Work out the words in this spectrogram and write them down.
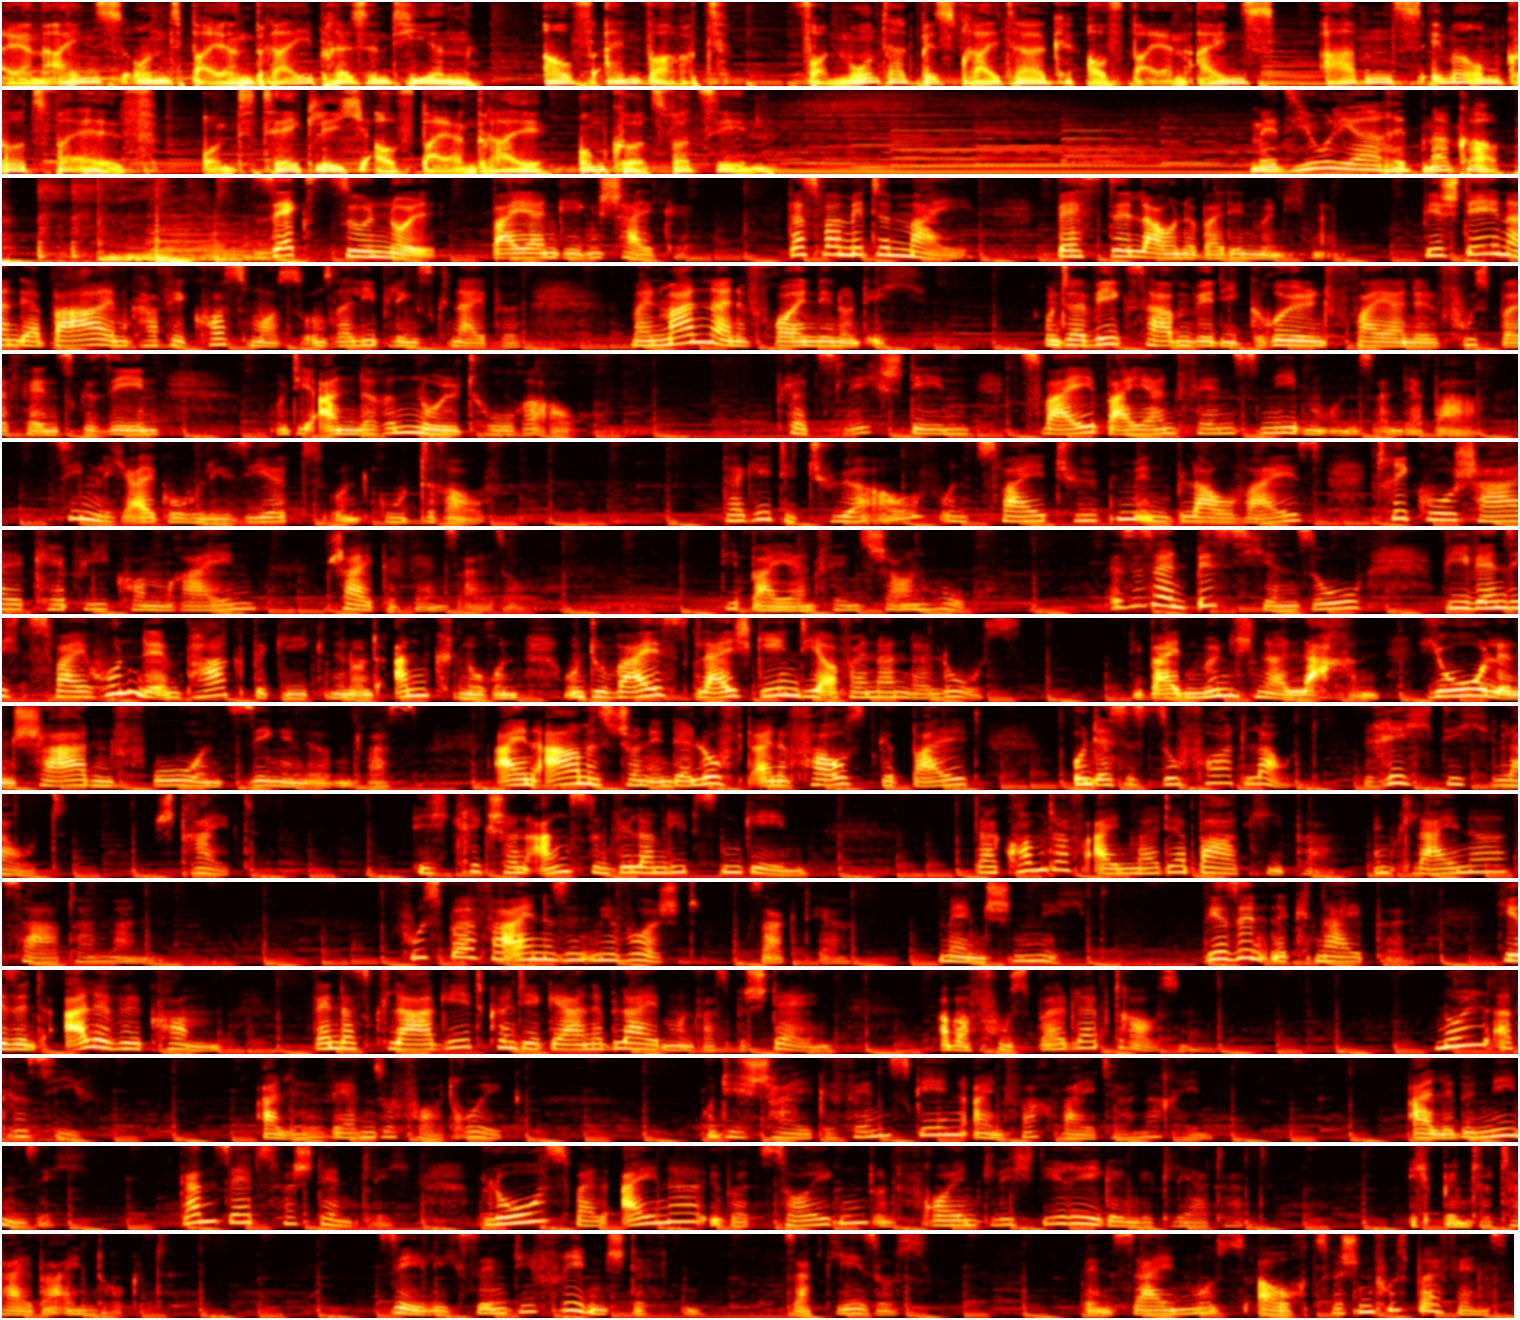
Bayern 1 und Bayern 3 präsentieren auf ein Wort. Von Montag bis Freitag auf Bayern 1, abends immer um kurz vor 11 und täglich auf Bayern 3 um kurz vor 10. Mit Julia Rittner-Kopp. 6 zu 0. Bayern gegen Schalke. Das war Mitte Mai. Beste Laune bei den Münchnern. Wir stehen an der Bar im Café Kosmos, unserer Lieblingskneipe. Mein Mann, eine Freundin und ich. Unterwegs haben wir die gröhlend feiernden Fußballfans gesehen und die anderen Nulltore auch. Plötzlich stehen zwei Bayern-Fans neben uns an der Bar, ziemlich alkoholisiert und gut drauf. Da geht die Tür auf und zwei Typen in blau-weiß, Trikot, Schal, Käppi kommen rein, Schalke-Fans also. Die Bayern-Fans schauen hoch. Es ist ein bisschen so, wie wenn sich zwei Hunde im Park begegnen und anknurren und du weißt, gleich gehen die aufeinander los. Die beiden Münchner lachen, johlen schadenfroh und singen irgendwas. Ein Arm ist schon in der Luft, eine Faust geballt und es ist sofort laut, richtig laut. Streit. Ich krieg schon Angst und will am liebsten gehen. Da kommt auf einmal der Barkeeper, ein kleiner, zarter Mann. Fußballvereine sind mir wurscht, sagt er. Menschen nicht. Wir sind eine Kneipe. Hier sind alle willkommen. Wenn das klar geht, könnt ihr gerne bleiben und was bestellen. Aber Fußball bleibt draußen. Null aggressiv. Alle werden sofort ruhig. Und die Schalke-Fans gehen einfach weiter nach hinten. Alle benehmen sich. Ganz selbstverständlich. Bloß weil einer überzeugend und freundlich die Regeln geklärt hat. Ich bin total beeindruckt. Selig sind die Frieden stiften sagt Jesus. Wenn's sein muss, auch zwischen Fußballfans.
